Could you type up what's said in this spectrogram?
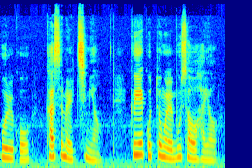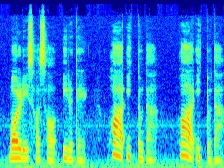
울고 가슴을 치며 그의 고통을 무서워하여 멀리 서서 이르되 화 있도다 화 있도다.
